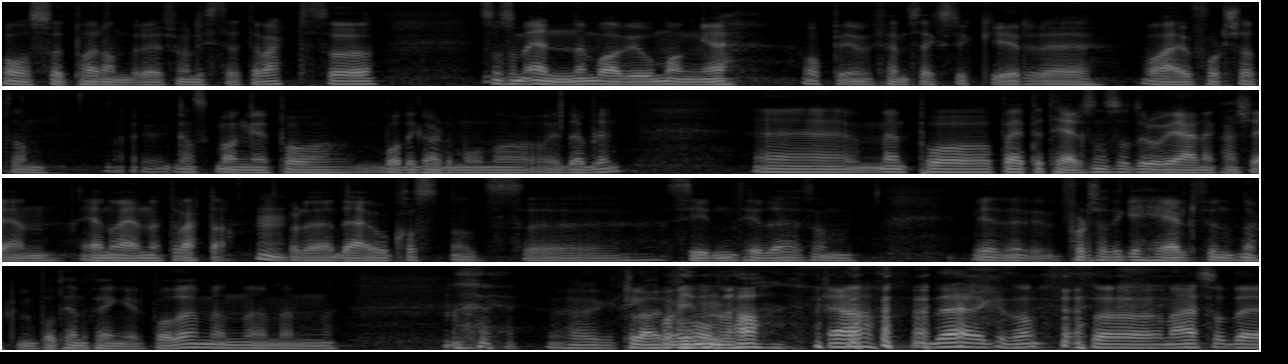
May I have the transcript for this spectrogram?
Og også et par andre journalister etter hvert. Så, sånn som NM var vi jo mange, oppi fem-seks stykker. Uh, og er jo fortsatt sånn, eh, ganske mange på både Gardermoen og, og i Dublin. Uh, men på, på EPT sånn så dro vi gjerne kanskje én og én etter hvert. da. Mm. For det, det er jo kostnadssiden til det som vi har fortsatt ikke helt funnet nøkkelen på å tjene penger på det, men, eh, men klarer Og vinne, da. Ja, det er ikke sant. Så, nei, så, det,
